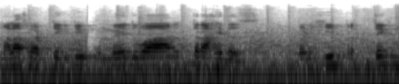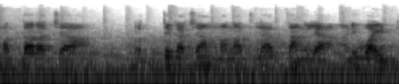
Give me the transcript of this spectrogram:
मला असं वाटते की ती उमेदवार तर आहेतच पण ही प्रत्येक मतदाराच्या प्रत्येकाच्या मनातल्या चांगल्या आणि वाईट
